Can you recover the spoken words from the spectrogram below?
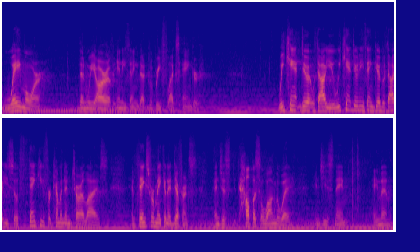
way more than we are of anything that reflects anger. We can't do it without you. We can't do anything good without you. So thank you for coming into our lives. And thanks for making a difference and just help us along the way. In Jesus' name, amen.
